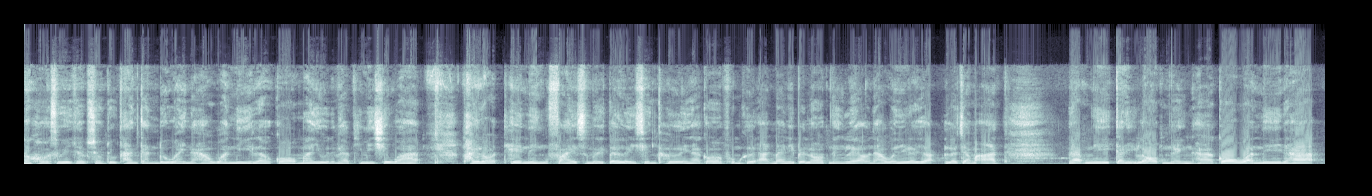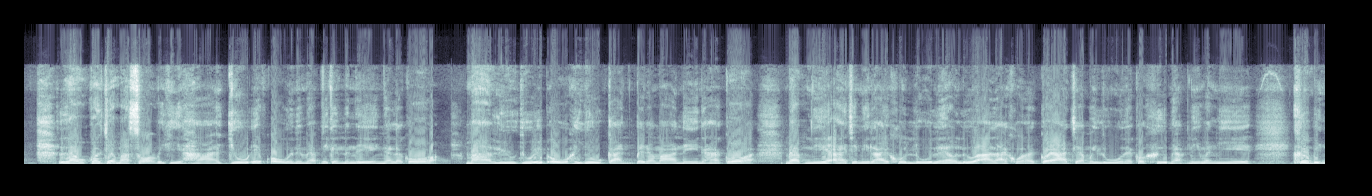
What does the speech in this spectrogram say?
ต้องขอสวัสดีท่านผู้ชมทุกท่านกันด้วยนะฮะวันนี้เราก็มาอยู่ในแบบที่มีชื่อว่า Pilot Training Flight Simulator เช่นเคยนะก็ผมเคยอัดแบบนี้ไปรอบหนึ่งแล้วนะวันนี้เราจะเราจะมาอัดแบบนี้กันอีกรอบหนึ่งนะฮะก็วันนี้นะฮะ เราก็จะมาสอนวิธีหา UFO ในแบบนี้กันนั่นเองนะแล้วก็มารีวิว UFO ให้ดูกันเป็นประมาณนี้นะฮะก็แบบนี้อาจจะมีหลายคนรู้แล้วหรือว่าหลายคนก็อาจจะไม่รู้นะก็คือแบบนี้มันมีเครื่องบิน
